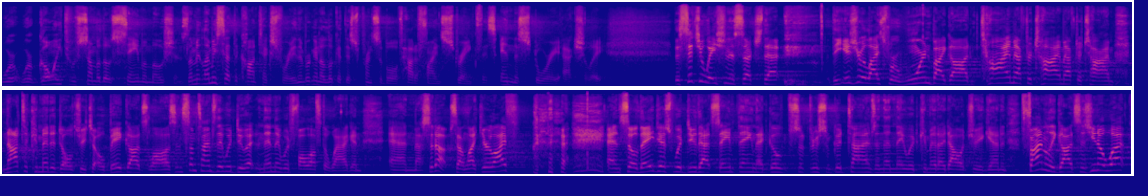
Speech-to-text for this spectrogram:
we're, we're going through some of those same emotions. Let me, let me set the context for you, and then we're going to look at this principle of how to find strength. It's in the story, actually. The situation is such that the Israelites were warned by God time after time after time not to commit adultery, to obey God's laws, and sometimes they would do it and then they would fall off the wagon and mess it up. Sound like your life? and so they just would do that same thing. They'd go through some good times and then they would commit idolatry again. And finally, God says, You know what?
